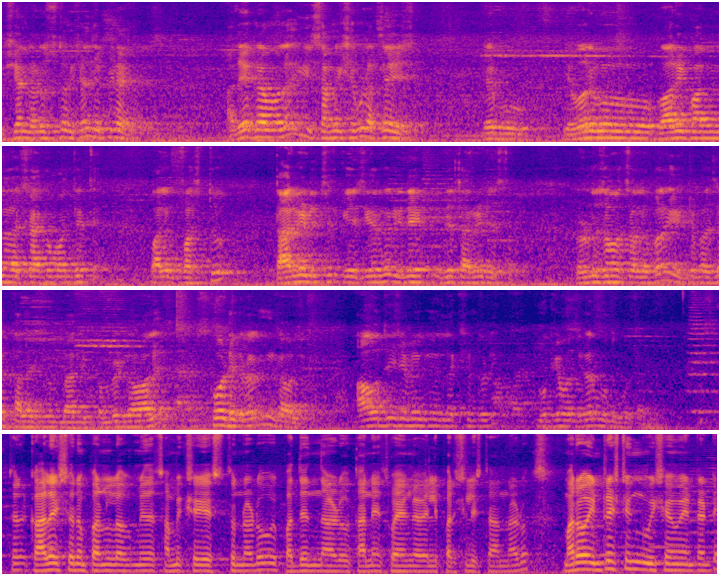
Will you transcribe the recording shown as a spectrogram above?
విషయాలు నడుస్తున్న విషయాలు చెప్పినాయి అదే క్రమంలో ఈ సమీక్ష కూడా అట్లే చేసి రేపు ఎవరు భారీ పాలన శాఖ మంత్రి అయితే వాళ్ళకి ఫస్ట్ టార్గెట్ ఇచ్చిన కేసీఆర్ గారు ఇదే ఇదే టార్గెట్ చేస్తారు. రెండు సంవత్సరాల లోపల ఎట్టి పరిస్థితుల్లో కాలేజీ బ్యాంక్ కంప్లీట్ కావాలి. కోటి ఎకరాలు కావాలి. ఆ ఉద్దేశమే లక్ష్యంతో ముఖ్యమంత్రి గారు ముందుకు పోతారు. కాళేశ్వరం పనుల మీద సమీక్ష చేస్తున్నాడు పద్దెనిమిది నాడు తనే స్వయంగా వెళ్ళి పరిశీలిస్తా అన్నాడు. మరో ఇంట్రెస్టింగ్ విషయం ఏంటంటే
